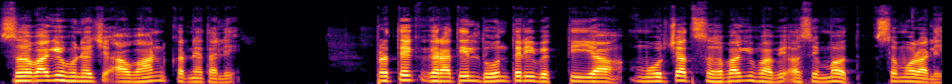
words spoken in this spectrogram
सहभागी होण्याचे आवाहन करण्यात आले. प्रत्येक घरातील दोन तरी व्यक्ती या मोर्चात सहभागी व्हावे असे मत समोर आले.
